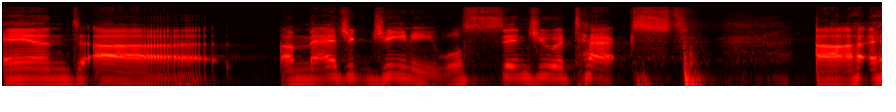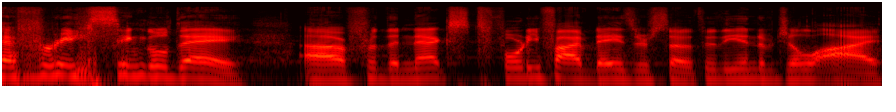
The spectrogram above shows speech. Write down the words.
and uh, a magic genie will send you a text uh, every single day uh, for the next 45 days or so through the end of July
